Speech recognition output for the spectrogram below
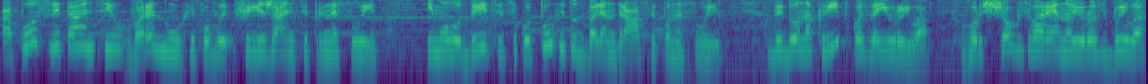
А послі танців варенухи по філіжанці принесли, і молодиці цокотухи тут баляндраси понесли. Дидона кріпко заюрила, горщок з вареною розбила,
